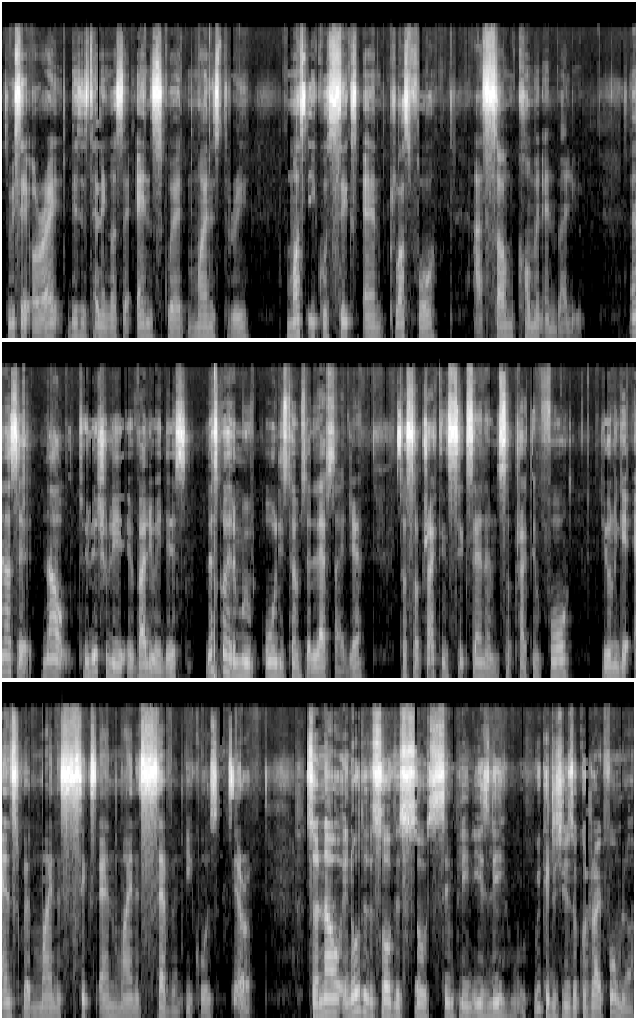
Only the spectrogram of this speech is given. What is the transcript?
So we say, all right, this is telling us that n squared minus 3 must equal 6n plus 4 at some common n value. And that's it. Now, to literally evaluate this, let's go ahead and move all these terms to the left side, yeah? So subtracting 6n and subtracting 4, you're going to get n squared minus 6n minus 7 equals 0. So now, in order to solve this so simply and easily, we could just use a quadratic formula,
